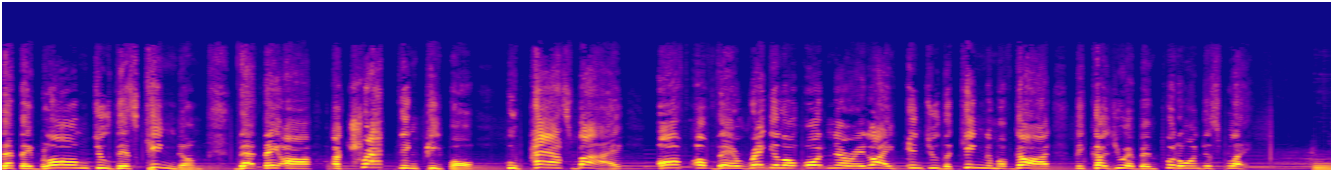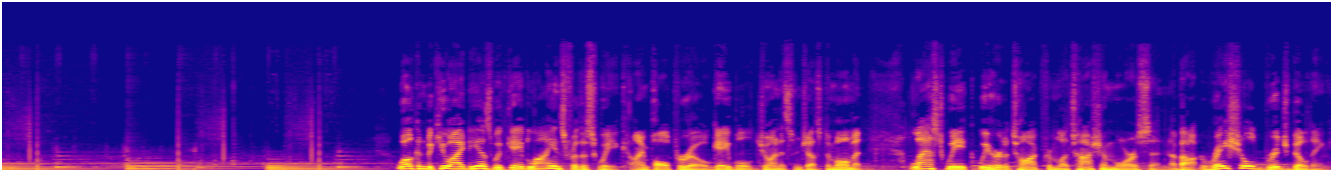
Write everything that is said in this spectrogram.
that they belong to this kingdom that they are attracting people who pass by off of their regular, ordinary life into the kingdom of God because you have been put on display. Welcome to Q Ideas with Gabe Lyons for this week. I'm Paul Perot. Gabe will join us in just a moment. Last week, we heard a talk from Latasha Morrison about racial bridge building,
